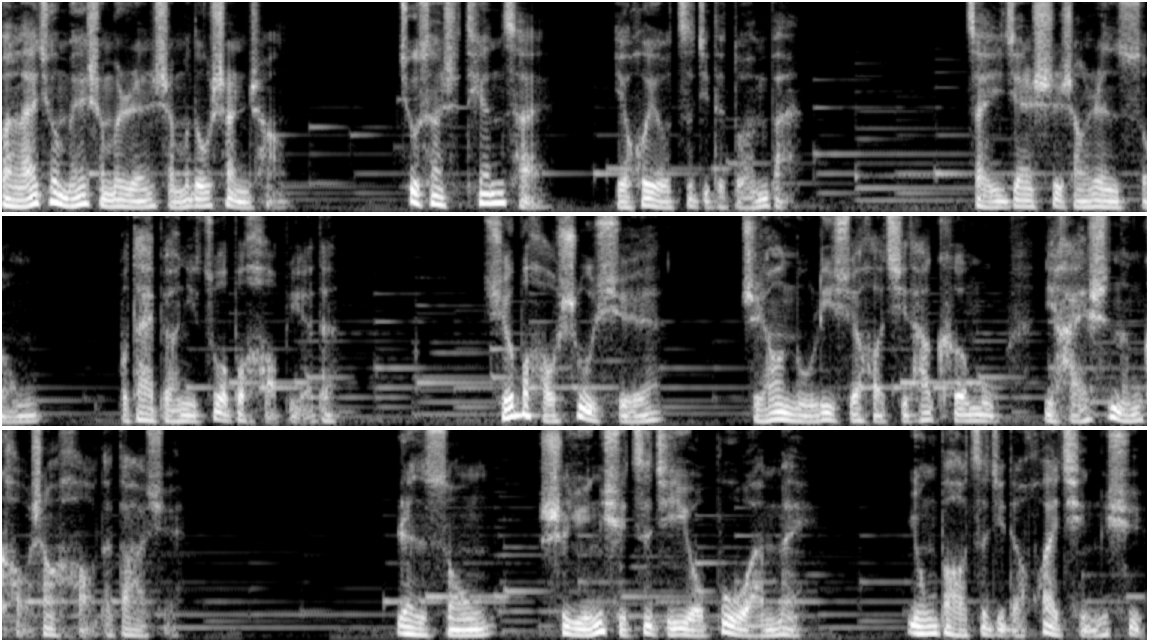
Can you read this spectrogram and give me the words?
本来就没什么人什么都擅长。就算是天才，也会有自己的短板。在一件事上认怂，不代表你做不好别的。学不好数学，只要努力学好其他科目，你还是能考上好的大学。认怂是允许自己有不完美，拥抱自己的坏情绪，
